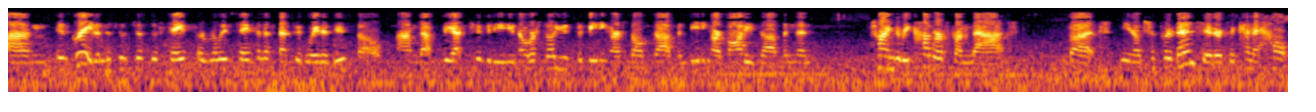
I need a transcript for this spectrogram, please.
um, is great, and this is just a safe, a really safe and effective way to do so. Um, that's the activity. You know, we're so used to beating ourselves up and beating our bodies up, and then trying to recover from that. But you know, to prevent it or to kind of help,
